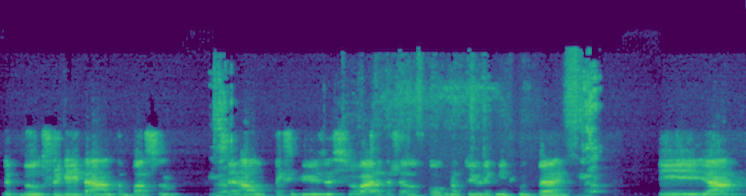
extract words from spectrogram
De bult vergeten aan te passen. Het zijn ja, allemaal excuses. We waren er zelf ook natuurlijk niet goed bij. ja, Die, ja,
